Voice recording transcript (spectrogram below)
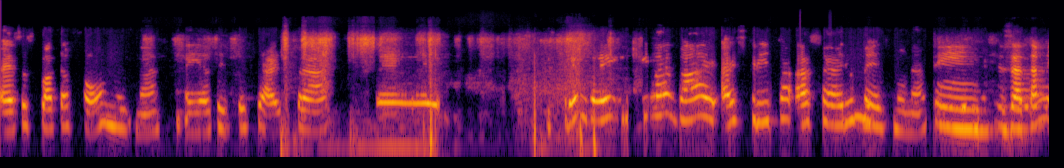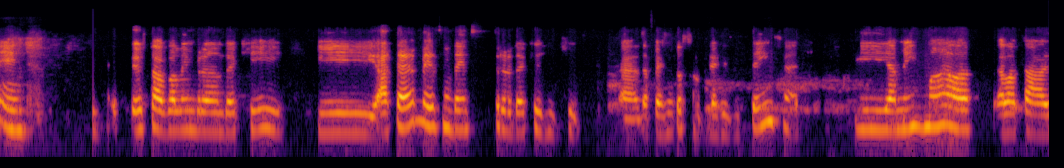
essas plataformas, né, e as redes sociais para é, escrever e levar a escrita a sério mesmo, né? Sim, exatamente. Eu estava lembrando aqui, e até mesmo dentro da que a gente, da pergunta sobre a resistência, e a minha irmã, ela está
